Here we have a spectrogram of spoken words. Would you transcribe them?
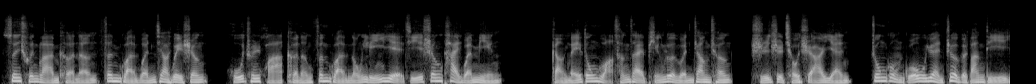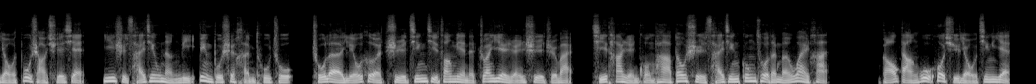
孙春兰可能分管文教卫生，胡春华可能分管农林业及生态文明。港媒东网曾在评论文章称，实事求是而言，中共国务院这个班底有不少缺陷，一是财经能力并不是很突出，除了刘鹤是经济方面的专业人士之外，其他人恐怕都是财经工作的门外汉。搞党务或许有经验，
